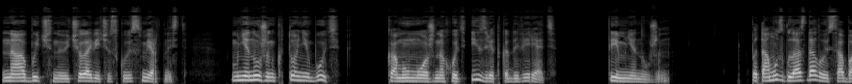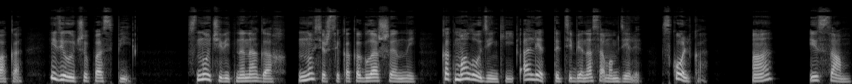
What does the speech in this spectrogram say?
на обычную человеческую смертность. Мне нужен кто-нибудь, кому можно хоть изредка доверять. Ты мне нужен. Потому с глаз долой, собака, иди лучше поспи. С ночи ведь на ногах, носишься как оглашенный, как молоденький, а лет-то тебе на самом деле сколько? А? И сам.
